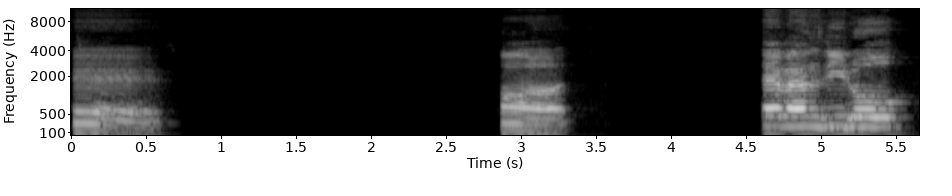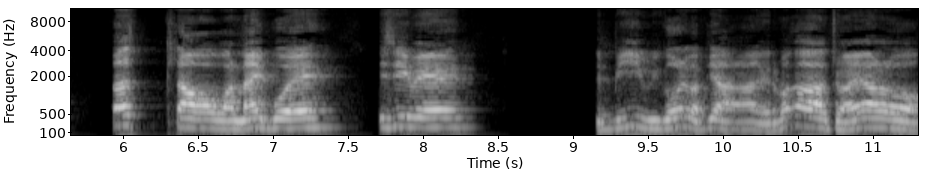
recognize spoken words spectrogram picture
အဲအာ7-0 first tower live ပွဲ easy ပဲဒီဘီဝီကောတွေပါပြထားတယ်ဒီဘက်က joy ကတော့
